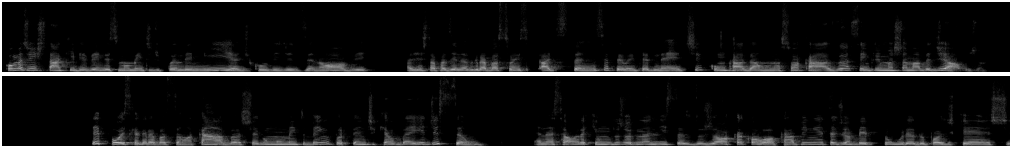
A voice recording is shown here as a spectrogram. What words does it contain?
Como a gente está aqui vivendo esse momento de pandemia, de Covid-19, a gente está fazendo as gravações à distância pela internet, com cada um na sua casa, sempre uma chamada de áudio. Depois que a gravação acaba, chega um momento bem importante que é o da edição. É nessa hora que um dos jornalistas do Joca coloca a vinheta de abertura do podcast,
